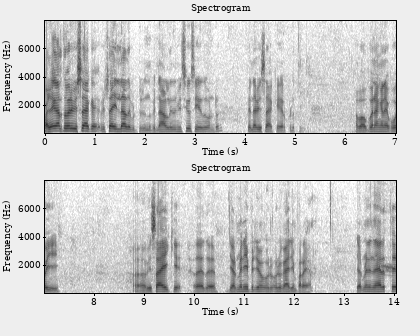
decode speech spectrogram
പഴയ കാലത്ത് ഒരു വിസയൊക്കെ ഒക്കെ വിസ ഇല്ലാതെ വിട്ടിരുന്നു. പിന്നെ ആൾ ഇത് മിസ്യൂസ് ചെയ്തുകൊണ്ട് പിന്നെ വിസയൊക്കെ ഒക്കെ ഏർപ്പെടുത്തി. അപ്പോൾ അപ്പൻ അങ്ങനെ പോയി. വിസായിക്ക് അതായത് ജർമ്മനിയെ പറ്റി ഒരു ഒരു കാര്യം പറയാം. ജർമ്മനി നേരത്തെ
